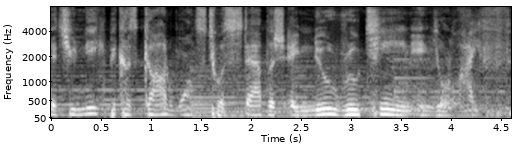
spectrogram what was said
It's unique because God wants to establish a new routine in your life.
